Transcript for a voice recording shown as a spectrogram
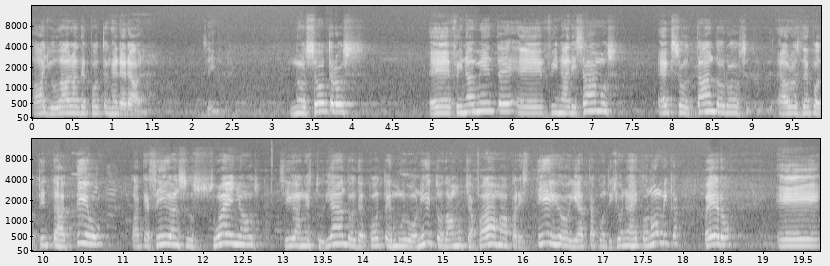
a ayudar al deporte en general. Sí. Nosotros eh, finalmente eh, finalizamos exhortando a los, deportistas activos a que sigan sus sueños, sigan estudiando. El deporte es muy bonito, da mucha fama, prestigio y hasta condiciones económicas, pero eh,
